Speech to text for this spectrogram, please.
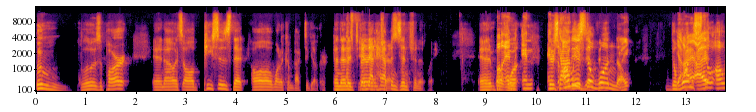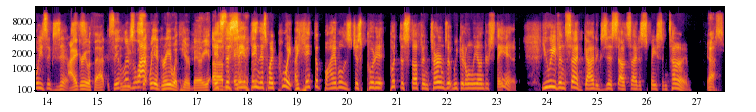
boom, blows apart. And now it's all pieces that all want to come back together, and then it and that happens infinitely. And but Well, and, one- and, and there's God always the infinite, one, though. right? The Yeah, one I- I- still always exists. I agree with that. See, And you there's a lot say- we agree with here, Barry. It's Um, the it- same thing. That's my point. I think the Bible has just put it put the stuff in terms that we could only understand. You even said God exists outside of space and time. Yes,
